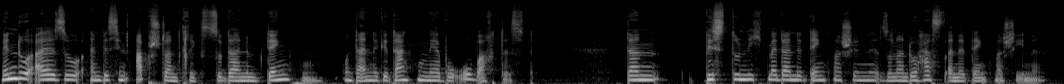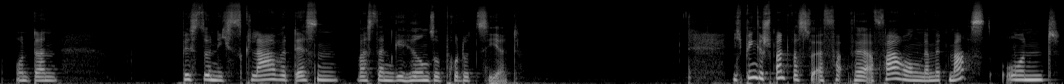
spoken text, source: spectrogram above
Wenn du also ein bisschen Abstand kriegst zu deinem Denken und deine Gedanken mehr beobachtest, dann bist du nicht mehr deine Denkmaschine, sondern du hast eine Denkmaschine. Und dann bist du nicht Sklave dessen, was dein Gehirn so produziert. Ich bin gespannt, was du für Erfahrungen damit machst und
